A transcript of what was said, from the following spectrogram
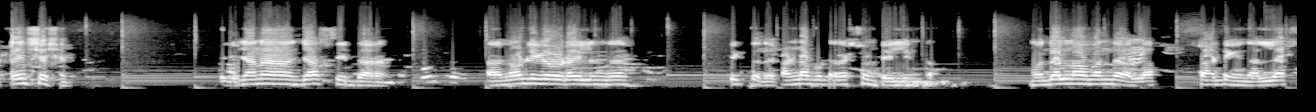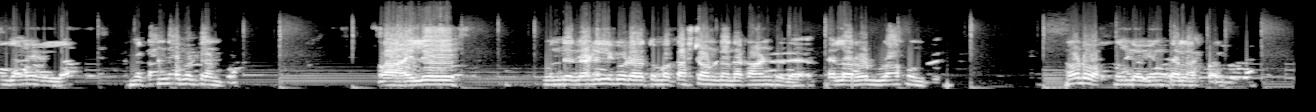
ಟ್ರೈನ್ ಸ್ಟೇಷನ್ ಜನ ಜಾಸ್ತಿ ಇದ್ದಾರಂತೆ. ಆ, ನೋಡ್ಲಿಕ್ಕೆ ಕೂಡ ಇಲ್ಲಿಂದ ಸಿಗ್ತದೆ. ಕಂಡಪಟ್ಟೆ ರಶ್ ಉಂಟು ಇಲ್ಲಿಂದ. ಮೊದಲು ನಾವು ಬಂದೇವಲ್ಲ ಸ್ಟಾರ್ಟಿಂಗ್ ಇಂದ. ಅಲ್ಲಿ ಅಷ್ಟು ಜನ ಇಲ್ಲ ಇನ್ನು ಕಂಡಪಟ್ಟೆ ಉಂಟು. ಆ, ಇಲ್ಲಿ ಮುಂದೆ ನಡಿಲಿ ಕೂಡ ತುಂಬಾ ಕಷ್ಟ ಉಂಟು ಅಂತ ಕಾಣ್ತದೆ. ಎಲ್ಲ ರೋಡ್ ಬ್ಲಾಕ್ ಉಂಟು. ನೋಡುವ ಮುಂದೆ ಎಂತೆಲ್ಲ ಆಗ್ತದೆ.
